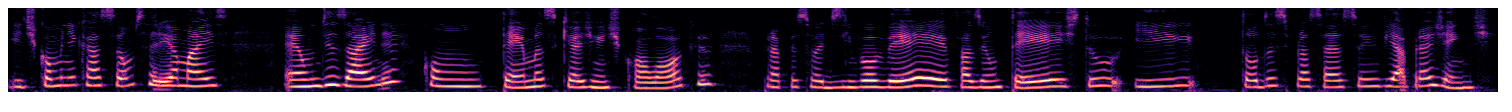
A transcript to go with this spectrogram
E de comunicação seria mais é um designer com temas que a gente coloca para a pessoa desenvolver, fazer um texto e todo esse processo enviar para a gente.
